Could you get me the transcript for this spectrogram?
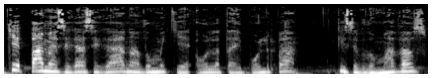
Και πάμε σιγά σιγά να δούμε και όλα τα υπόλοιπα της εβδομάδας.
